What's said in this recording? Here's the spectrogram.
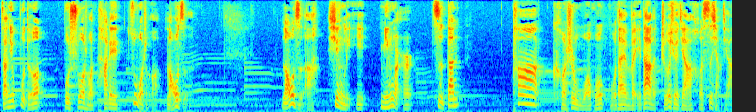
咱就不得不说说他这作者老子。老子啊，姓李，名耳，字丹，他可是我国古代伟大的哲学家和思想家。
